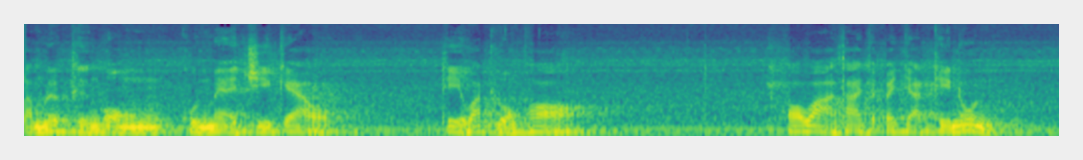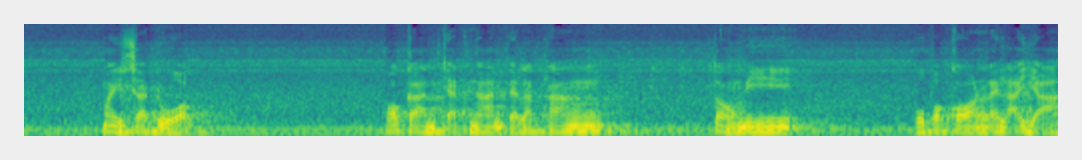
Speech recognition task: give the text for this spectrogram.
ลำลึกถึงองค์คุณแม่ชีแก้ว ที่วัดหลวงพ่อ เพราะว่าถ้าจะไปจัดที่นู่น ไม่สะดวก เพราะการจัดงานแต่ละครั้งต้องมีอุปกรณ์หลาย ๆ อย่าง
